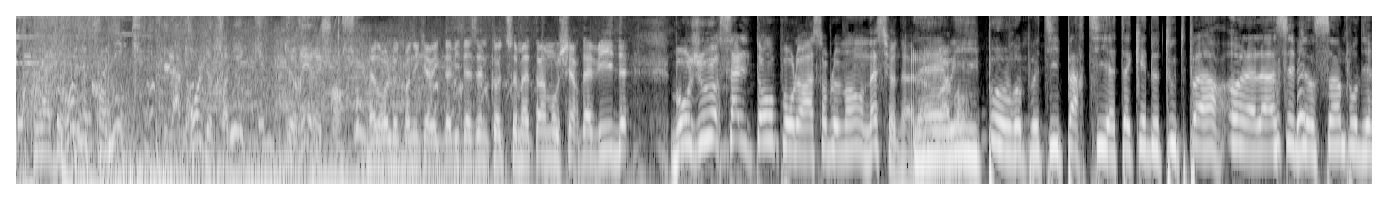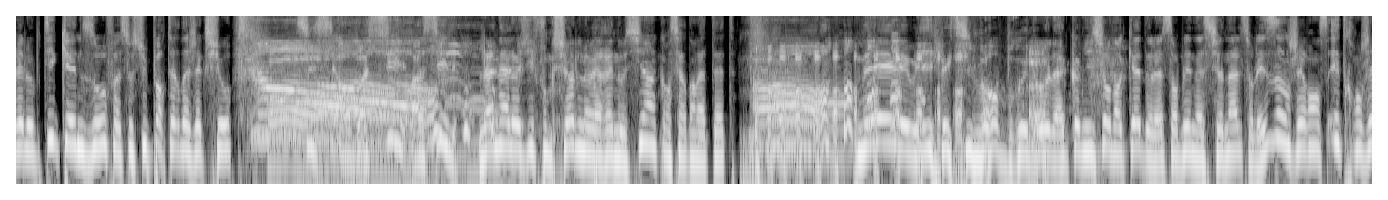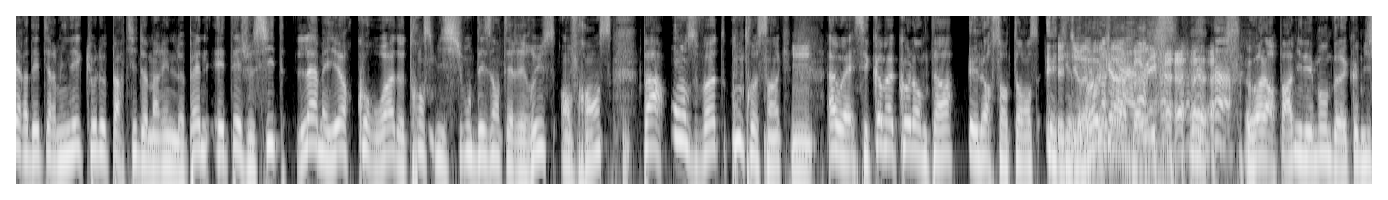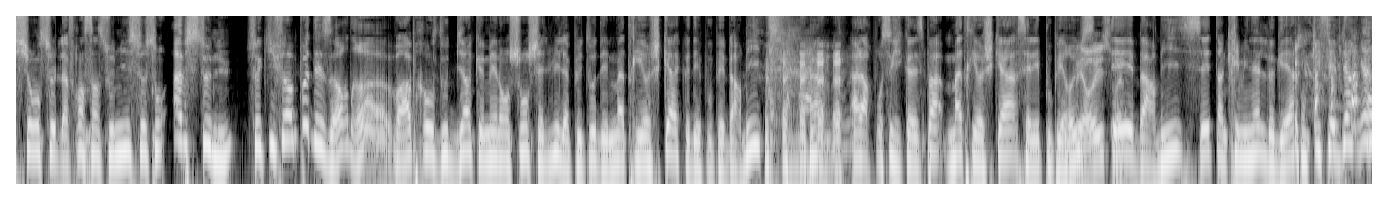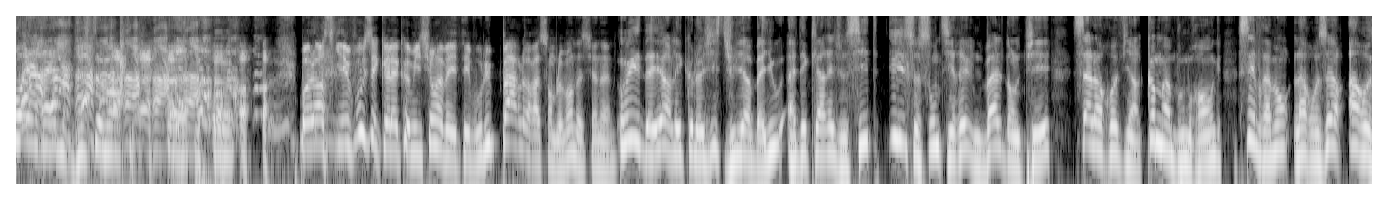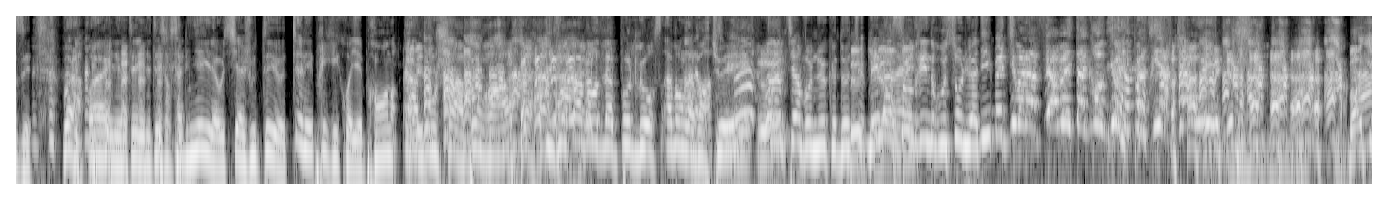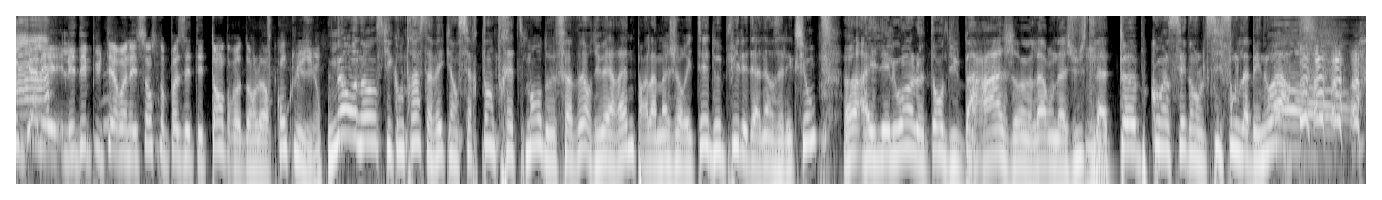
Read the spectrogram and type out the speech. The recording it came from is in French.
La drôle de chronique La drôle de chronique de Rire et Chanson. La drôle de chronique avec David Azencote ce matin, mon cher David. Bonjour, sale temps pour le Rassemblement National. Eh oui, pauvre petit parti attaqué de toutes parts. Oh là là, c'est bien simple, on dirait le petit Kenzo face aux supporters d'Ajaccio. Si, si, ah bah si, ah si, l'analogie fonctionne, le RN aussi a un cancer dans la tête. Mais oui, effectivement, Bruno, la commission d'enquête de l'Assemblée nationale sur les ingérences étrangères a déterminé que le parti de Marine Le Pen était, je cite, la meilleure courroie de transmission des intérêts russes en France par 11 votes contre 5. Ah ouais, c'est comme à Colanta et leur sentence est, irrévocable. Bah alors, parmi les membres de la commission, ceux de la France Insoumise se sont abstenus, ce qui fait un peu désordre. hein. Bon, après, on se doute bien que Mélenchon, chez lui, il a plutôt des matrioshkas que des poupées Barbie. alors, pour ceux qui connaissent pas, matrioshka, c'est les poupées Poupées russes, russes, ouais. et Barbie, c'est un criminel de guerre, donc il fait bien ORN, justement. Bon alors, ce qui est fou, c'est que la commission avait été voulue par le Rassemblement National. Oui, d'ailleurs, l'écologiste Julien Bayou a déclaré, je cite, ils se sont tirés une balle dans le pied, ça leur revient comme un boomerang, c'est vraiment l'arroseur arrosé. Voilà, ouais, il, était, il était sur sa lignée, il a aussi ajouté euh, tel les prix qu'il croyait prendre, un bon chat, un bon rat, il faut pas vendre la peau de l'ours avant de l'avoir tué, Ouais. un tien vaut mieux que deux Deux tués. Mais là. Sandrine Rousseau lui a dit, mais tu vas la fermer ta grande gueule de patriarcat, oui Bon, en tout cas, les, les députés Renaissance n'ont pas été tendres dans leurs conclusions. Non, non, ce qui contraste avec un certain traitement de faveur du RN par la majorité depuis les dernières élections. Euh, ah, il est loin le temps du barrage. hein. Là, on a juste la tub coincée dans le siphon de la baignoire.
